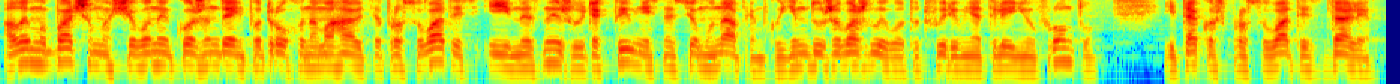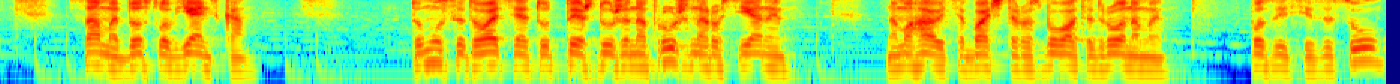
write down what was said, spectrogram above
Але ми бачимо, що вони кожен день потроху намагаються просуватись і не знижують активність на цьому напрямку. Їм дуже важливо тут вирівняти лінію фронту і також просуватись далі, саме до Слов'янська. Тому ситуація тут теж дуже напружена. Росіяни намагаються, бачите, розбивати дронами позиції ЗСУ.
